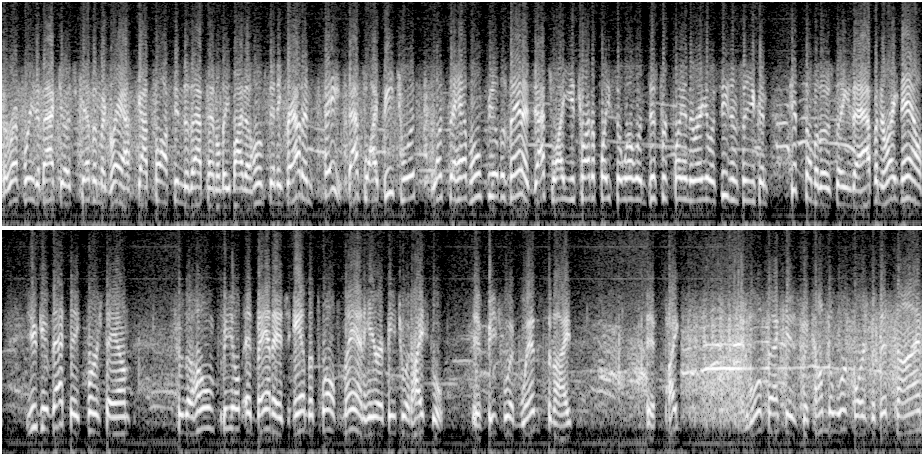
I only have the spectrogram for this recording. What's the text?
the referee, the back judge, Kevin McGrath, got talked into that penalty by the homestanding crowd. And hey, that's why Beechwood wants to have home field advantage. That's why you try to play so well in district play in the regular season so you can get some of those things to happen. And right now, you give that big first down to the home field advantage and the 12th man here at Beechwood High School. If Beechwood wins tonight, if Pike and Wolfeck has become the workhorse, but this time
